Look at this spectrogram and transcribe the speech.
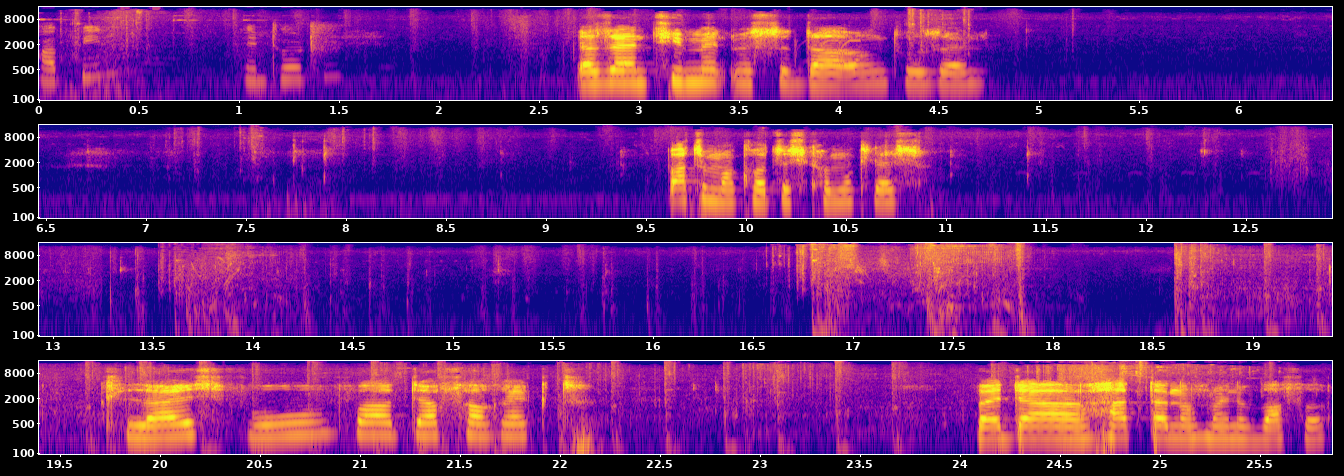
Hab ihn. Den Toten. Ja, sein Teammate müsste da irgendwo sein. Warte mal kurz, ich komme gleich. Gleich, wo war der verreckt? Weil da hat dann noch meine Waffe.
